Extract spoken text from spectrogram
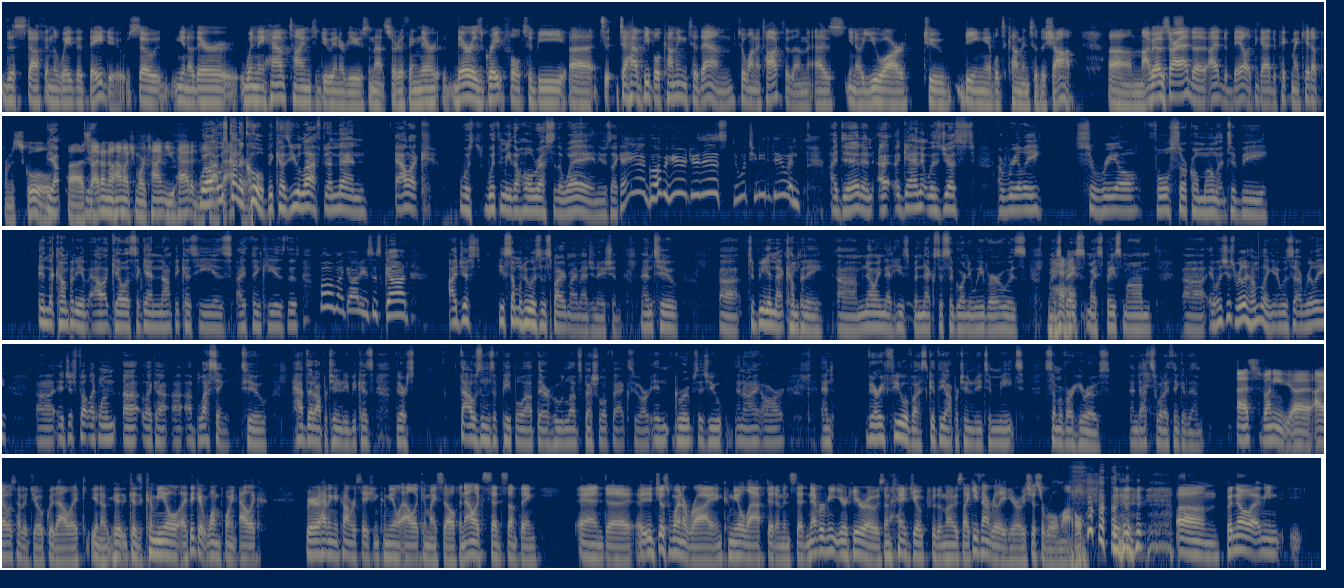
this stuff in the way that they do. So you know, they're when they have time to do interviews and that sort of thing, they're they're as grateful to be uh, to to have people coming to them to want to talk to them as you know you are to being able to come into the shop. Um, I was sorry, I had to I had to bail. I think I had to pick my kid up from school. Yep. Uh, so yep. I don't know how much more time you had in the shop Well, it was kind of cool because you left and then Alec was with me the whole rest of the way and he was like, "Hey, yeah, go over here, do this, do what you need to do." And I did and uh, again, it was just a really surreal full circle moment to be in the company of Alec Gillis again, not because he is I think he is this, oh my god, he's this god I just he's someone who has inspired my imagination, and to uh, to be in that company, um, knowing that he's been next to Sigourney Weaver, who is my space my space mom, uh, it was just really humbling. It was a really uh, it just felt like one uh, like a, a blessing to have that opportunity because there's thousands of people out there who love special effects who are in groups as you and I are and very few of us get the opportunity to meet some of our heroes and that's what I think of them. That's funny. Uh, I always have a joke with Alec, you know, because Camille. I think at one point Alec, we were having a conversation, Camille, Alec, and myself, and Alec said something, and uh, it just went awry. And Camille laughed at him and said, "Never meet your heroes." And I joked with him. I was like, "He's not really a hero. He's just a role model." um, but no, I mean,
